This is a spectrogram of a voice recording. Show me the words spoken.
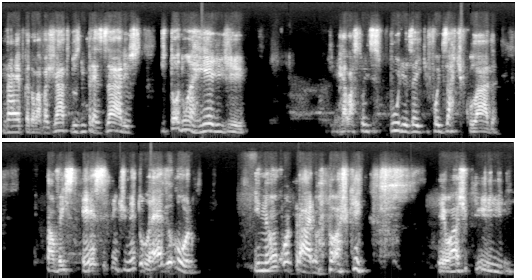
na época da Lava Jato, dos empresários, de toda uma rede de, relações espúrias aí que foi desarticulada. Talvez esse sentimento leve o Moro e não o contrário. Eu acho que eu acho que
